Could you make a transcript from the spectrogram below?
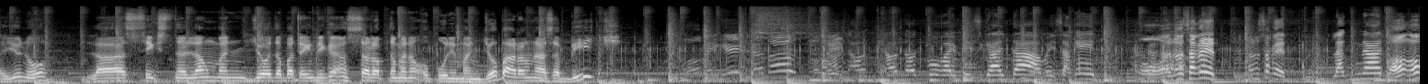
Ayun oh, last 6 na lang Manjo dapat hindi ka. Ang sarap naman ng upo ni Manjo, parang nasa beach. Okay, game. Shout out. Okay. Shoutout po kay Vince Galda, may sakit. Oh, ano sakit? Ano sakit? Lagnat. Oh, oh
